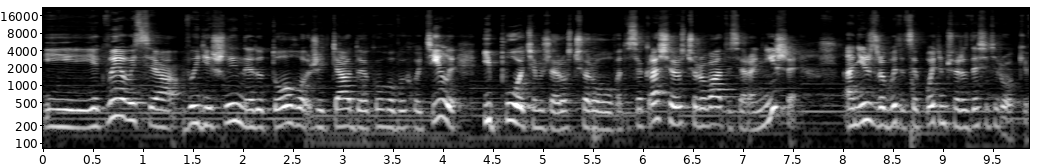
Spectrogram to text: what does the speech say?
І як виявиться, ви дійшли не до того життя, до якого ви хотіли, і потім вже розчаровуватися. Краще розчаруватися раніше, аніж зробити це потім через 10 років.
